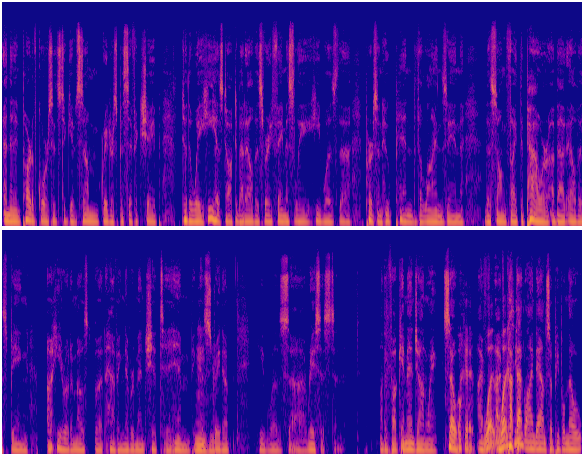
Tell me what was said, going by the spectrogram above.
and then in part, of course, it's to give some greater specific shape to the way he has talked about Elvis. Very famously, he was the person who penned the lines in the song "Fight the Power" about Elvis being a hero to most, but having never meant shit to him because Mhm. straight up he was uh, racist and motherfuck him and John Wayne. So Okay. I've, What- I've cut he- that line down so people know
